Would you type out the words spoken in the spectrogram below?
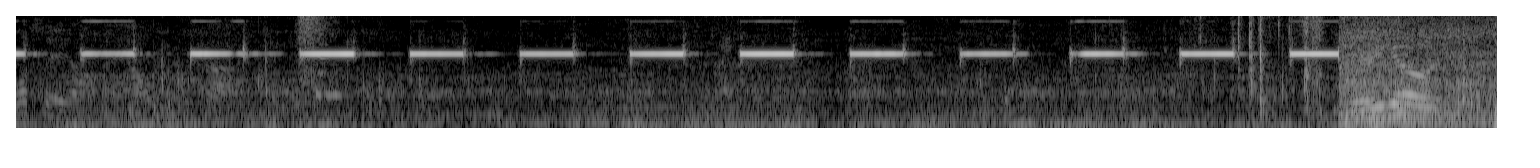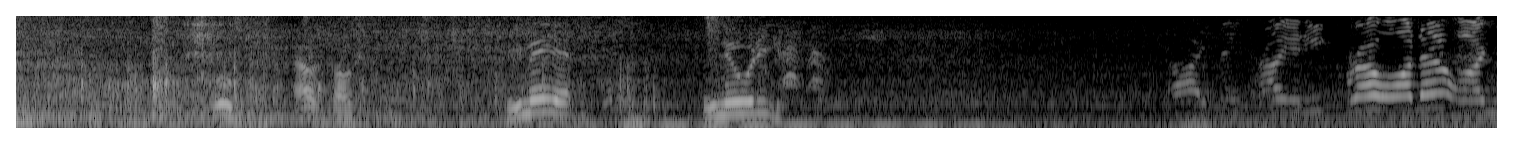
We'll see though. man. I'll give it a try. Here he goes. Ooh, that was close. He made it. He knew what he. I think Ryan eat crow on that one.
